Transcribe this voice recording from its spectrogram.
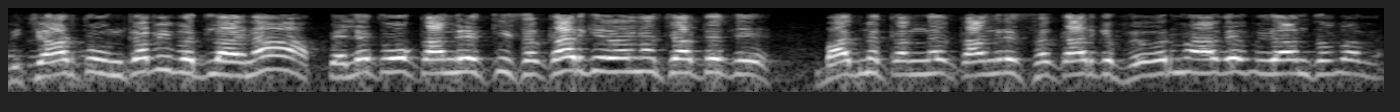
विचार तो उनका भी बदला है ना। पहले तो वो कांग्रेस की सरकार गिराना चाहते थे बाद में कांग्रेस सरकार के फेवर में आ गए विधानसभा में।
